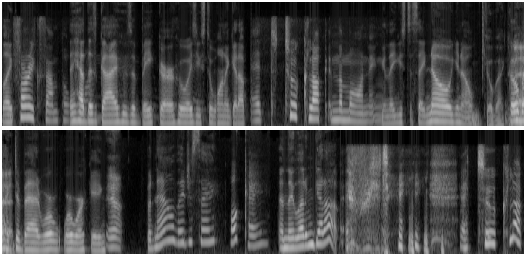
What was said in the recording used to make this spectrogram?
Like, for example, They had this guy who's a baker who always used to want to get up at two o'clock in the morning. and they used to say, No, you know, Go back to go bed. back to bed. We're we're working. Yeah. But now they just say Okay. and they let him get up. Every day at two o'clock.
